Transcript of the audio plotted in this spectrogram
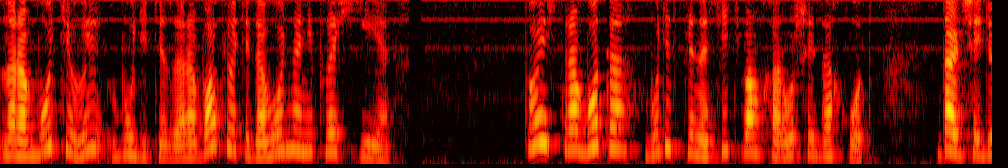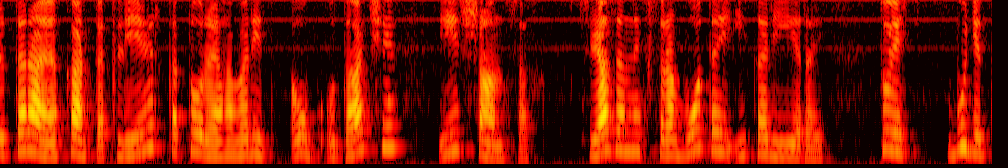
на работе вы будете зарабатывать и довольно неплохие. То есть работа будет приносить вам хороший доход. Дальше идет вторая карта клевер, которая говорит об удаче и шансах, связанных с работой и карьерой. То есть будет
